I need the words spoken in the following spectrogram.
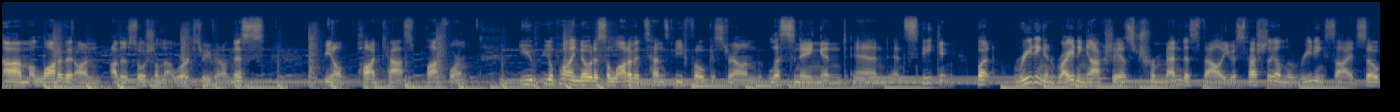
um, a lot of it on other social networks or even on this you know podcast platform you you'll probably notice a lot of it tends to be focused around listening and and and speaking. But reading and writing actually has tremendous value especially on the reading side. So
